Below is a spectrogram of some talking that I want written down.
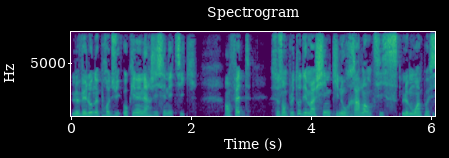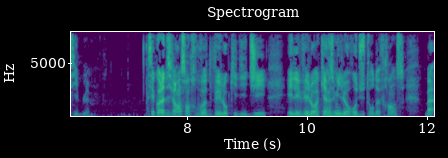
Le vélo ne produit aucune énergie cinétique. En fait, ce sont plutôt des machines qui nous ralentissent le moins possible. C'est quoi la différence entre votre vélo qui et les vélos à 15 000 euros du Tour de France? Ben,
